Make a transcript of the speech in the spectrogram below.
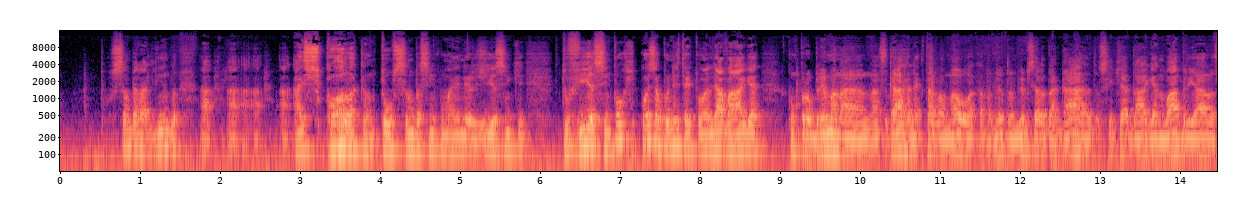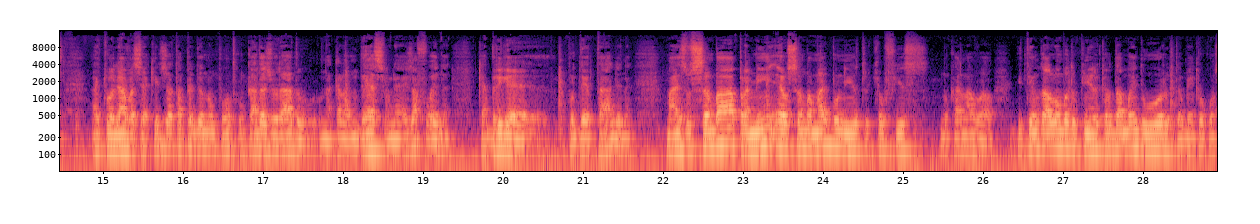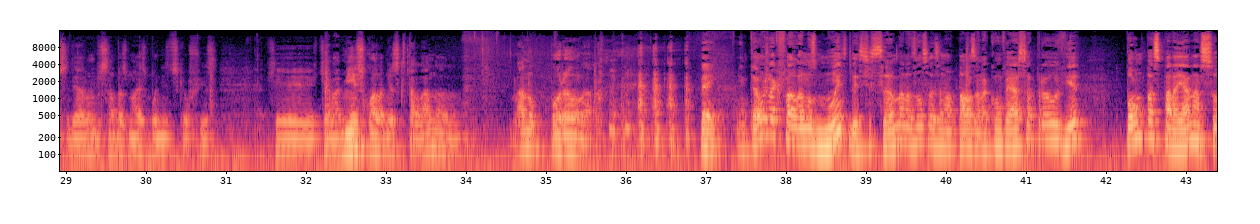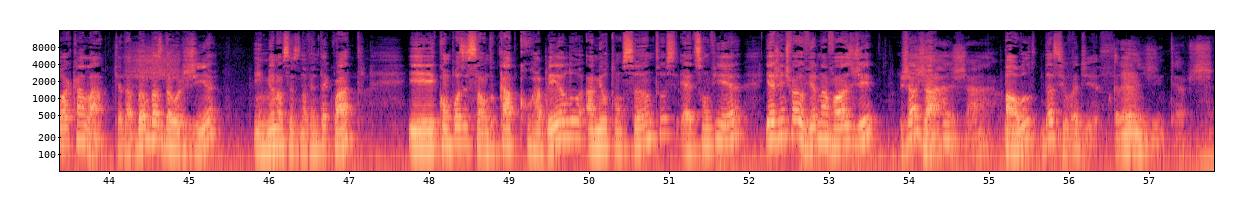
O samba era lindo, a, a, a, a escola cantou o samba assim com uma energia assim que tu via assim, pô, que coisa bonita. Aí tu olhava a águia com problema na, nas garras, né? Que estava mal o acabamento, não lembro se era da garra, não sei o que é da águia, não abre alas. Aí tu olhava assim, aquele já está perdendo um ponto com cada jurado, naquela um décimo, né? Aí já foi, né? Que a briga é por detalhe, né? Mas o samba, para mim, é o samba mais bonito que eu fiz no carnaval. E tem o da Lomba do Pinheiro, que é o da Mãe do Ouro, também, que eu considero um dos sambas mais bonitos que eu fiz. Que, que é a minha escola mesmo, que está lá no, lá no porão lá. Bem, então já que falamos muito desse samba, nós vamos fazer uma pausa na conversa para ouvir Pompas para Yanaçô Acalá, que é da Bambas da Orgia, em 1994, e composição do Capo Rabelo, Hamilton Santos, Edson Vieira, e a gente vai ouvir na voz de Jajá, Já, já. Paulo da Silva Dias. Grande intérprete.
